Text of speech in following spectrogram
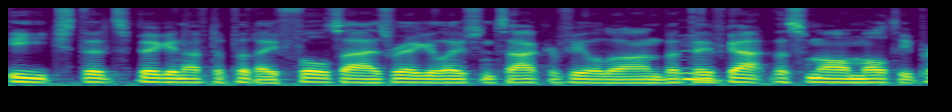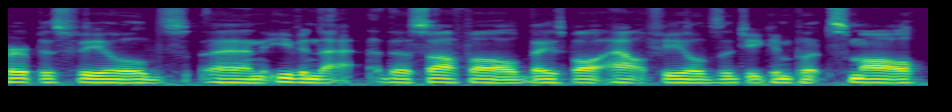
each that's big enough to put a full size regulation soccer field on, but they've got the small multi purpose fields and even the the softball, baseball outfields that you can put small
